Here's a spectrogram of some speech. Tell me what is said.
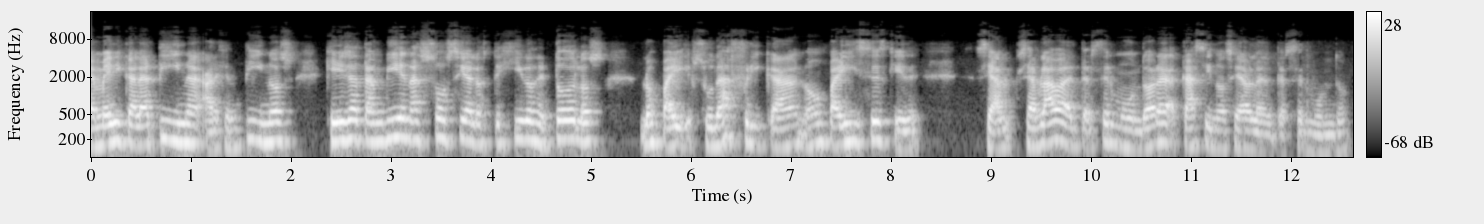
América Latina, argentinos, que ella también asocia los tejidos de todos los, los países, Sudáfrica, ¿no? países que se, se, hablaba del tercer mundo, ahora casi no se habla del tercer mundo.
